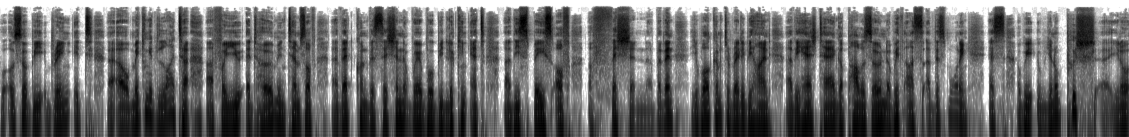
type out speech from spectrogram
we'll also be bringing it or making it lighter for you at home in terms of that conversation where we'll be looking at the space of fashion. But then you're welcome to rally behind uh, the hashtag Power Zone with us uh, this morning as we, you know, push, uh, you know,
